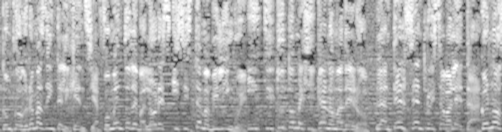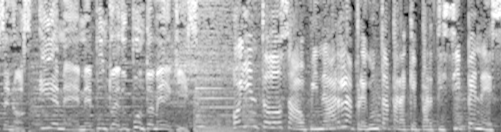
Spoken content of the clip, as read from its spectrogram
con programas de inteligencia, fomento de valores y sistema bilingüe. Instituto Mexicano Madero, Plantel Centro y Zabaleta. Conócenos, imm.edu.mx. Hoy en Todos a opinar, la pregunta para que participen es.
